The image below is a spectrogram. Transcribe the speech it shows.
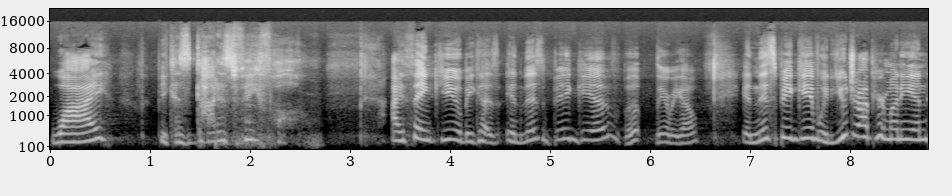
Why? Because God is faithful. I thank you because in this big give, there we go. In this big give, when you drop your money in,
